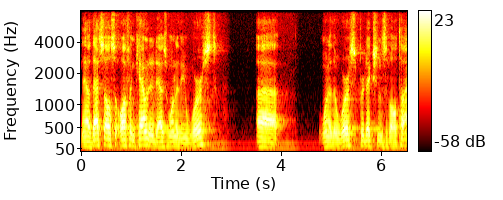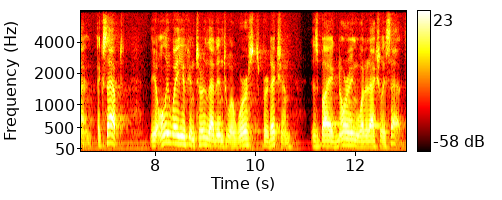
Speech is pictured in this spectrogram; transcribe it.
Now, that's also often counted as one of the worst uh, one of the worst predictions of all time. Except the only way you can turn that into a worst prediction is by ignoring what it actually said.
